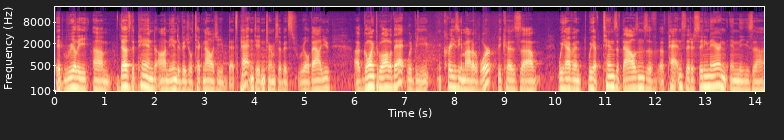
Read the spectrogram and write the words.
it really um, does depend on the individual technology that's patented in terms of its real value. Uh, going through all of that would be a crazy amount of work because uh, we haven't we have tens of thousands of, of patents that are sitting there in, in these uh,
